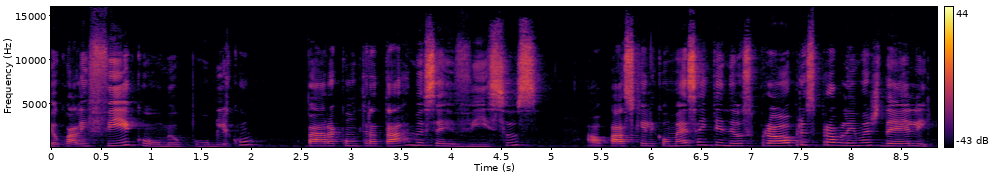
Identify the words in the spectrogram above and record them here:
Eu qualifico o meu público para contratar meus serviços, ao passo que ele começa a entender os próprios problemas dele.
